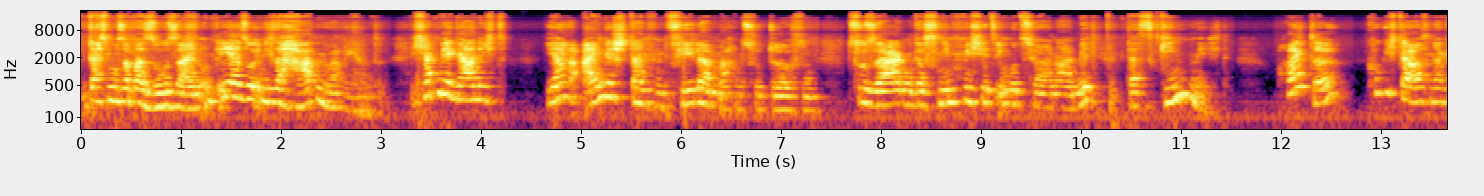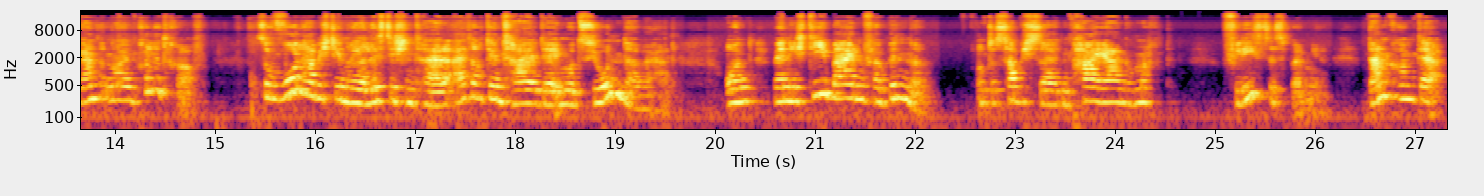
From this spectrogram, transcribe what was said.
das muss aber so sein und eher so in dieser harten Variante. Ich habe mir gar nicht ja, eingestanden, Fehler machen zu dürfen, zu sagen, das nimmt mich jetzt emotional mit, das ging nicht. Heute gucke ich da aus einer ganz neuen Brille drauf. Sowohl habe ich den realistischen Teil als auch den Teil, der Emotionen dabei hat. Und wenn ich die beiden verbinde, und das habe ich seit ein paar Jahren gemacht, fließt es bei mir. Dann kommt der,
